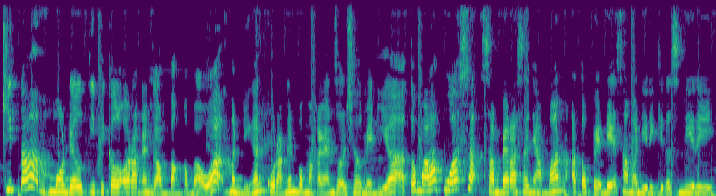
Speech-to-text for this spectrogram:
kita model tipikal orang yang gampang kebawa, mendingan kurangin pemakaian sosial media atau malah puasa sampai rasa nyaman atau pede sama diri kita sendiri.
